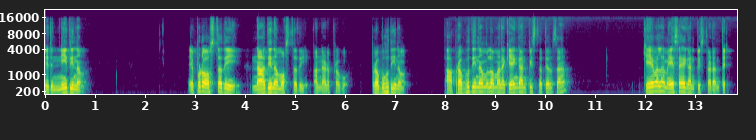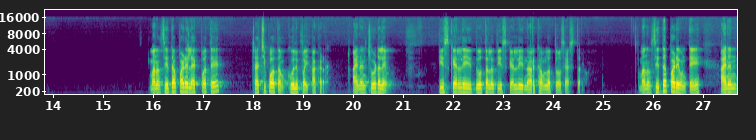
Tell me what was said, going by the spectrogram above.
ఇది నీ దినం. ఎప్పుడు వస్తుంది నా దినం వస్తుంది అన్నాడు ప్రభు. ప్రభు దినం. ఆ ప్రభు దినంలో మనకేం కనిపిస్తా తెలుసా? కేవలం ఏసయ కనిపిస్తాడు అంతే మనం సిద్ధపడి లేకపోతే చచ్చిపోతాం కూలిపోయి అక్కడ. ఆయనను చూడలేం. తీసుకెళ్ళి దూతలు తీసుకెళ్ళి నరకంలో తోసేస్తారు. మనం సిద్ధపడి ఉంటే ఆయనను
